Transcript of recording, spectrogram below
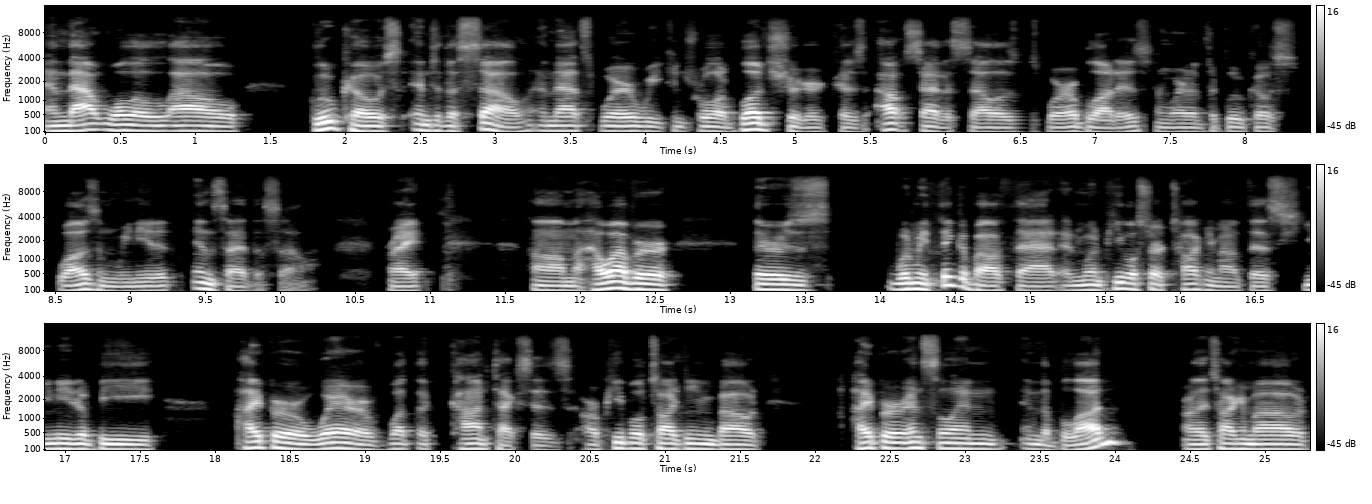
and that will allow glucose into the cell, and that's where we control our blood sugar because outside the cell is where our blood is and where the glucose was, and we need it inside the cell, right? Um, however, there's when we think about that, and when people start talking about this, you need to be hyper aware of what the context is. Are people talking about hyperinsulin in the blood? Are they talking about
